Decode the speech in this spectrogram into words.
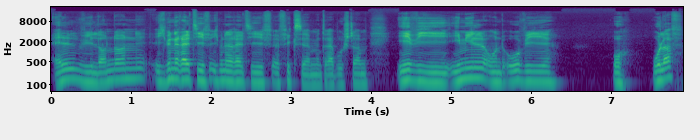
L wie London. Ich bin ja relativ, ich bin relativ äh, fix ja, mit drei Buchstaben. E wie Emil und O wie. Oh, Olaf?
